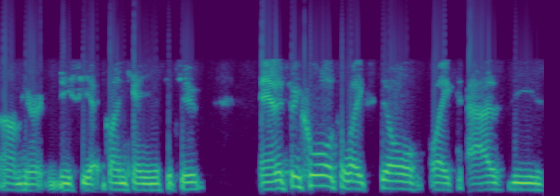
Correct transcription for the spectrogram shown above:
um, here at DC at Glen Canyon Institute. And it's been cool to like still like as these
